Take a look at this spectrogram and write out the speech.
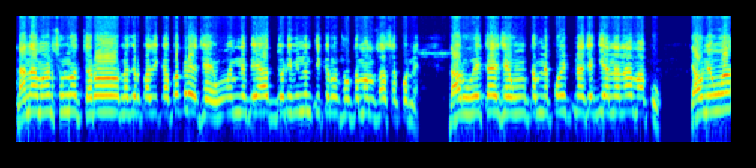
નાના માણસોનો ચરો નગરપાલિકા પકડે છે. હું એમને બે હાથ જોડી વિનંતી કરું છું તમામ શાસકોને. દારૂ વેચાય છે, હું તમને પોઈન્ટ ના જગ્યાના નામ આપું. જાઓ ને હું?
